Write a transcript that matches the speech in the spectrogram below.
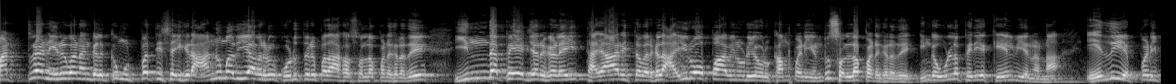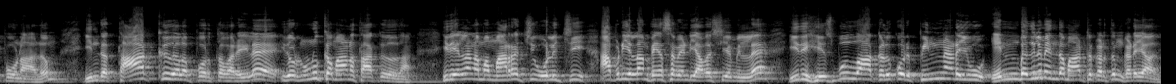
மற்ற நிறுவனங்களுக்கும் உற்பத்தி செய்கிற அனுமதியை அவர்கள் கொடுத்திருப்பதாக சொல்லப்படுகிறது. இந்த பேஜர்களை தயாரித்தவர்கள் ஐரோப்பாவினுடைய ஒரு கம்பெனி என்று சொல்லப்படுகிறது. இங்க உள்ள பெரிய கேள்வி என்னன்னா எது எப்படி போனாலும் இந்த தாக்குதலை பொறுத்த வரையில் இது ஒரு நுணுக்கமான தாக்குதல் தான். இதெல்லாம் நம்ம மறைச்சி ஒழிச்சு அப்படியெல்லாம் பேச வேண்டிய அவசியம் இல்லை. இது ஹிஸ்புல்லாக்களுக்கு ஒரு பின்னடைவு என்பதிலும் எந்த மாற்று கருத்தும் கிடையாது.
